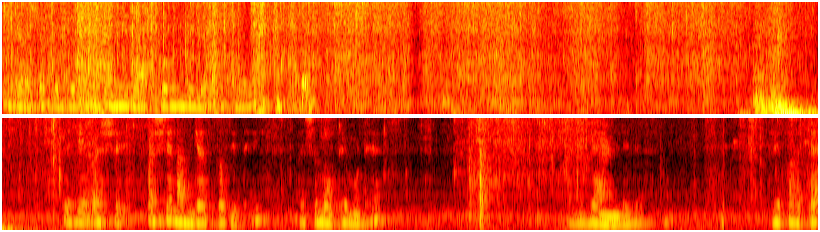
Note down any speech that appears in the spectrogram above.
हे अशा पद्धतीने त्यांनी रॅप करून दिलं आपल्याला तर हे असे असे नांगे असतात इथे. असे मोठे मोठे. आणि हे आणलेले आहेत. हे पाहताय.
